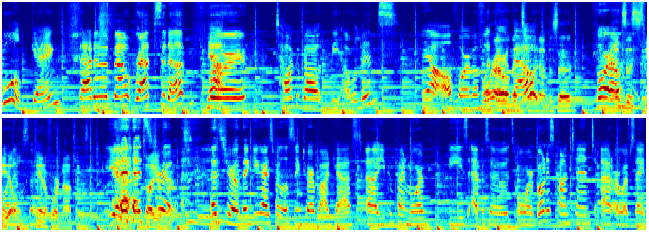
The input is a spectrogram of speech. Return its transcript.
Cool, gang. That about wraps it up Yeah. for talk about the elements. Yeah, all four of them. What Four they're elements, about. one episode. Four It's a elements, one steal. episode. Can't afford not to listen to it. Yeah. That's true. That's true. Thank you guys for listening to our podcast. Uh, you can find more of these episodes or bonus content at our website,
